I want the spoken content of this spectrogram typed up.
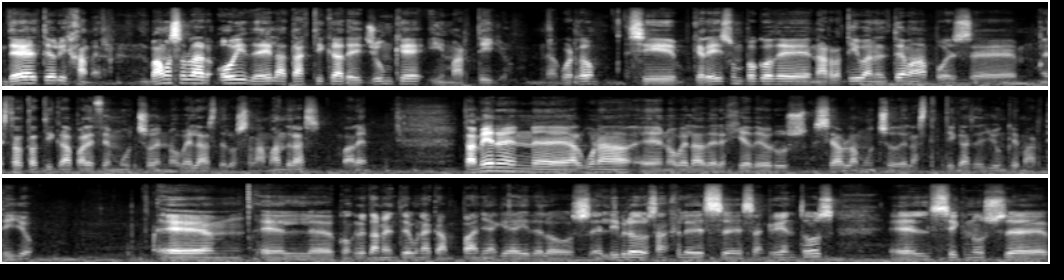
de Theory Hammer. Vamos a hablar hoy de la táctica de yunque y martillo, ¿de acuerdo? Si queréis un poco de narrativa en el tema, pues eh, esta táctica aparece mucho en novelas de los salamandras, ¿vale? También en eh, alguna novela de herejía de Horus se habla mucho de las tácticas de yunque y martillo. Eh, el, eh, concretamente una campaña que hay de los el libro de los ángeles eh, sangrientos el Cygnus eh,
